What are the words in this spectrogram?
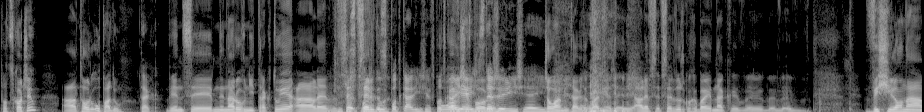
podskoczył, a Thor upadł. Tak. Więc y, na równi traktuje, ale w, se, w Spot- serdu Spotkali się w Spotkali połowie się w i połowie. zderzyli się i... czołami, tak, dokładnie. Że- Ale w, w serduszku chyba jednak y, y, y, wysilona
